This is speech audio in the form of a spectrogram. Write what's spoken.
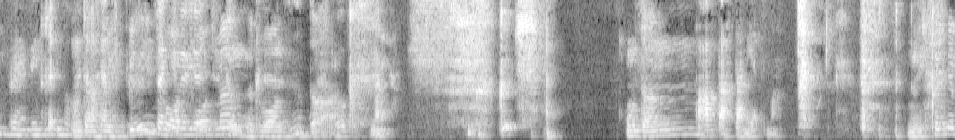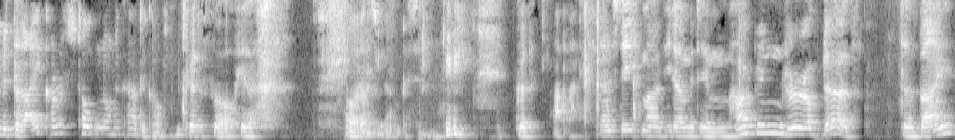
Wen wen retten wir Und dann Ach ja, habe ich Billy dann gehen wir wieder ins Fortman, Dunkel. Advanced ne? Dark. Naja, Gut. Und dann. war's das dann jetzt mal. Ich könnte mir mit drei Courage Token noch eine Karte kaufen. Könntest du auch, ja. Aber das wäre ein bisschen Gut. abartig. Dann stehe ich mal wieder mit dem Harbinger of Death dabei.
